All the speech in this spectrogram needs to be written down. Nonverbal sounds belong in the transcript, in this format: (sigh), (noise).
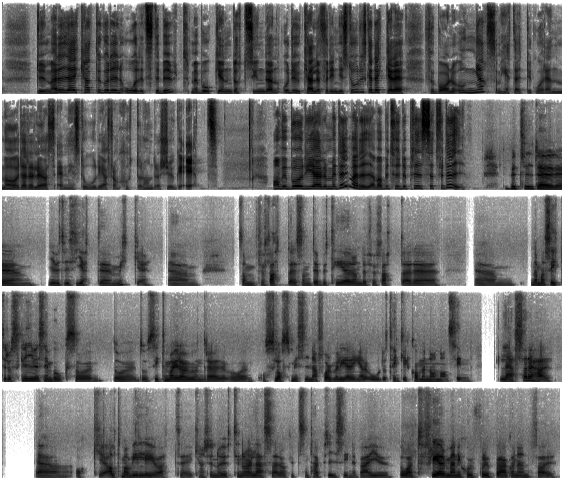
Du Maria i kategorin Årets debut med boken Dödssynden och du Kalle för din historiska deckare för barn och unga som heter Det går en mördare lös, en historia från 1721. Om vi börjar med dig Maria, vad betyder priset för dig? Det betyder eh, givetvis jättemycket. Um, som författare, som debuterande författare. Um, när man sitter och skriver sin bok så då, då sitter man ju där och undrar och, och slåss med sina formuleringar och ord och tänker kommer någon någonsin läsa det här? Uh, och allt man vill är ju att uh, kanske nå ut till några läsare och ett sånt här pris innebär ju då att fler människor får upp ögonen för,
